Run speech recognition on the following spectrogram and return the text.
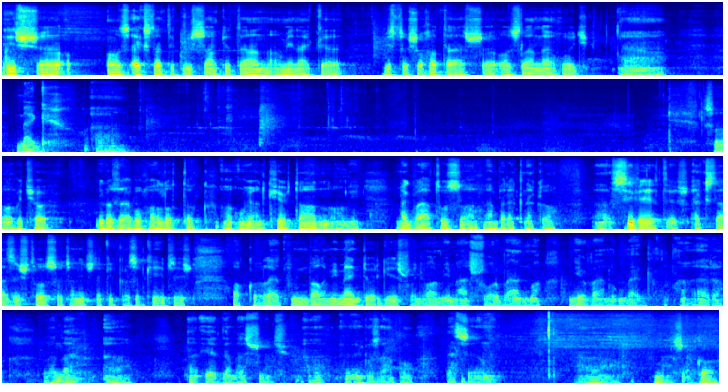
és az extatikus szanketán, aminek biztos a hatás az lenne, hogy meg Szóval, hogyha igazából hallottak olyan kirtán, ami megváltozza embereknek a szívét és extázist hoz, hogyha nincs nekik az a képzés, akkor lehet, mint valami mennydörgés, vagy valami más formában nyilvánul meg. Erre lenne érdemes úgy igazából beszélni. Más akkor,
